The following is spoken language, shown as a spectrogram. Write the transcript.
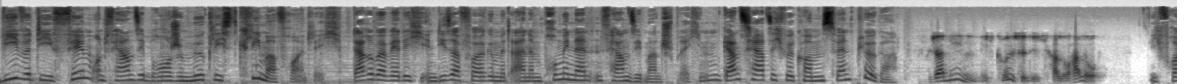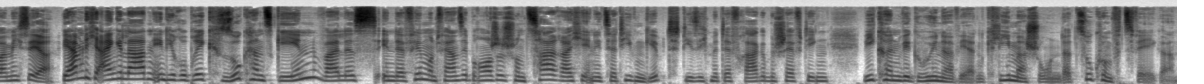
Wie wird die Film- und Fernsehbranche möglichst klimafreundlich? Darüber werde ich in dieser Folge mit einem prominenten Fernsehmann sprechen. Ganz herzlich willkommen, Sven Plöger. Janine, ich grüße dich. Hallo, hallo. Ich freue mich sehr. Wir haben dich eingeladen in die Rubrik So kann's gehen, weil es in der Film- und Fernsehbranche schon zahlreiche Initiativen gibt, die sich mit der Frage beschäftigen, wie können wir grüner werden, klimaschonender, zukunftsfähiger.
